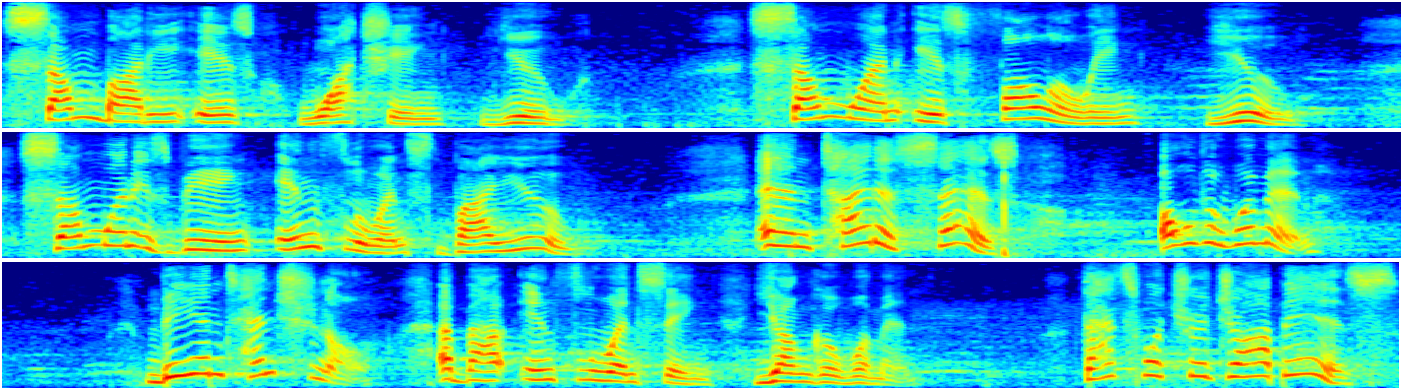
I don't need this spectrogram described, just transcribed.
Somebody is watching you. Someone is following you. Someone is being influenced by you. And Titus says, older women, be intentional about influencing younger women. That's what your job is.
